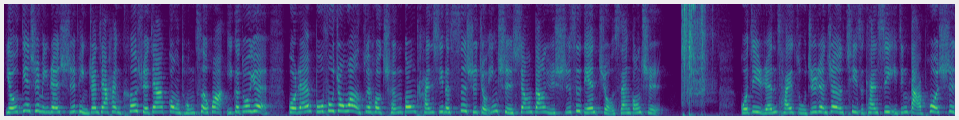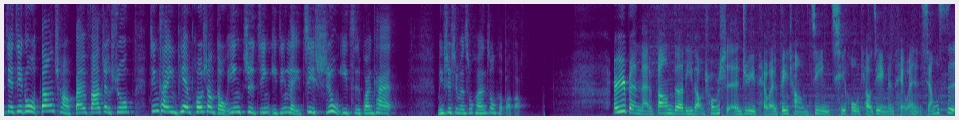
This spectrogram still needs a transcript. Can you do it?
由电视名人、食品专家和科学家共同策划一个多月，果然不负众望，最后成功砍吸了四十九英尺，相当于十四点九三公尺。国际人才组织认证妻子康熙已经打破世界纪录，当场颁发证书。精彩影片抛上抖音，至今已经累计十五亿次观看。民事新闻苏环综合报道。而日本南方的离岛冲绳距离台湾非常近，气候条件也跟台湾很相似。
